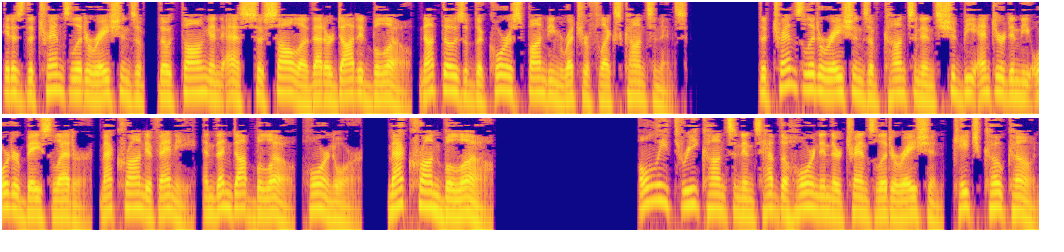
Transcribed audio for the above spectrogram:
It is the transliterations of though thong and s sosala that are dotted below, not those of the corresponding retroflex consonants. The transliterations of consonants should be entered in the order base letter, macron if any, and then dot below, horn or macron below. Only three consonants have the horn in their transliteration, kh ko kone,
